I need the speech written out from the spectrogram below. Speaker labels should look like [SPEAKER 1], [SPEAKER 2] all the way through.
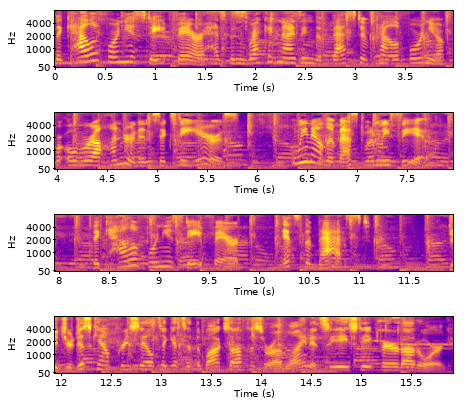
[SPEAKER 1] The California State Fair has been recognizing the best of California for over 160 years. We know the best when we see it. The California State Fair, it's the best.
[SPEAKER 2] Get your discount pre-sale tickets at the box office or online at castatefair.org.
